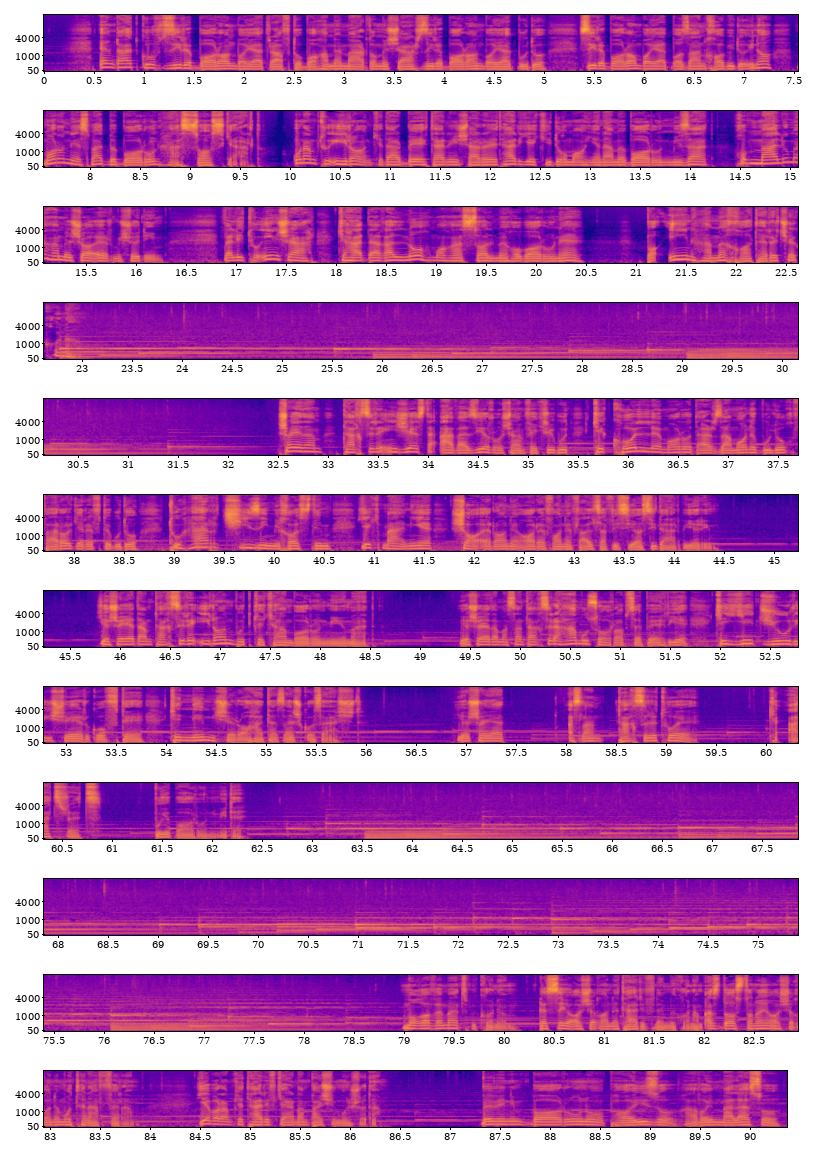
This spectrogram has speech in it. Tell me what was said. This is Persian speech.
انقدر گفت زیر باران باید رفت و با همه مردم شهر زیر باران باید بود و زیر باران باید با زن خوابید و اینا ما رو نسبت به بارون حساس کرد. اونم تو ایران که در بهترین شرایط هر یکی دو ماه یه نمه بارون می‌زد خب معلومه همه شاعر می‌شدیم. ولی تو این شهر که حداقل نه ماه از سال بارونه با این همه خاطره چه کنم؟ شایدم تقصیر این جست عوضی روشنفکری بود که کل ما رو در زمان بلوغ فرا گرفته بود و تو هر چیزی می‌خواستیم یک معنی شاعران عارفان فلسفی سیاسی در بیاریم. یا شاید هم تقصیر ایران بود که کم بارون می اومد یا شاید هم مثلا تقصیر همون سهراب سپهریه که یه جوری شعر گفته که نمیشه راحت ازش گذشت. یا شاید اصلا تقصیر توه که عطرت بوی بارون میده. مقاومت می‌کنم. قصه عاشقانه تعریف نمی‌کنم. از داستانهای عاشقانه متنفرم. یه بارم که تعریف کردم پشیمون شدم. ببینیم بارون و پاییز و هوای ملس و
